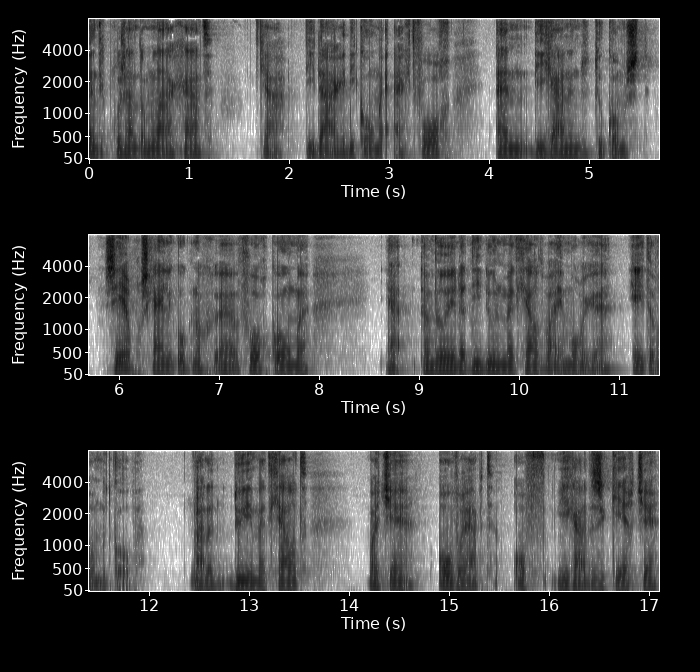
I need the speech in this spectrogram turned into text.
20% omlaag gaat, ja, die dagen die komen echt voor. En die gaan in de toekomst zeer waarschijnlijk ook nog uh, voorkomen. Ja, dan wil je dat niet doen met geld waar je morgen eten van moet kopen. Maar dat doe je met geld wat je over hebt. Of je gaat eens een keertje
